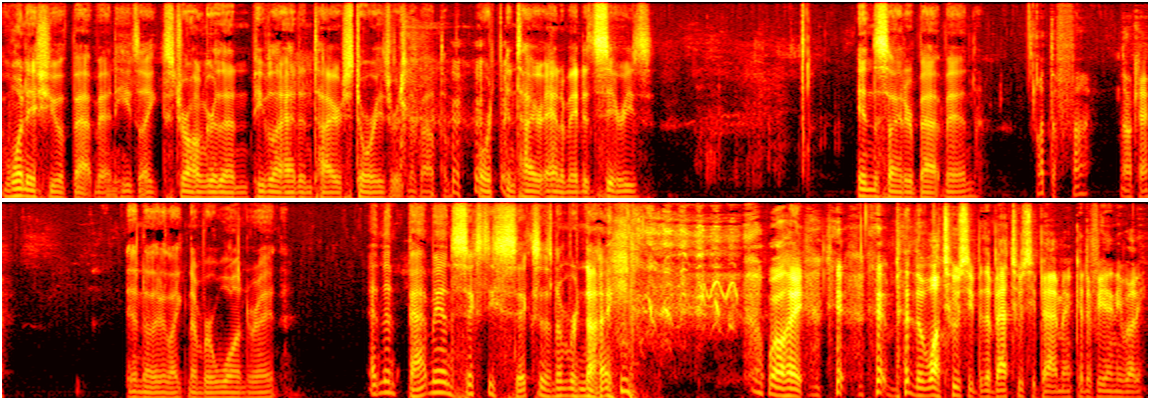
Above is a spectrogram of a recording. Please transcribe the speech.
one issue of Batman, he's like stronger than people that had entire stories written about them or entire animated series. Insider Batman, What the fuck? Okay. another like number 1, right? And then Batman 66 is number 9. Well, hey, the Watusi, the Batusi Batman could defeat anybody.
